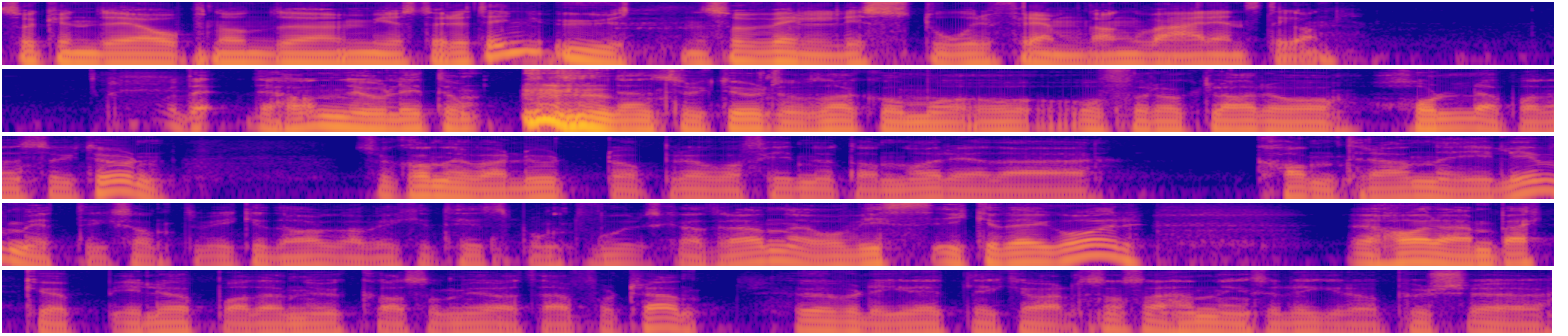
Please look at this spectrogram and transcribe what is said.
så kunne ha oppnådd eh, mye større ting uten så veldig stor fremgang hver eneste gang. Det, det, handler jo litt om den strukturen som snakker om, og, og, for å klare å holde på den strukturen, så kan det jo være lurt å prøve å finne ut av når er det kan trene i livet mitt. ikke sant? Hvilke dager, hvilket tidspunkt, hvor skal jeg trene? Og hvis ikke det går, eh, har jeg en backup i løpet av den uka som gjør at jeg får trent høvelig greit likevel. Sånn som Henning som ligger og pusher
